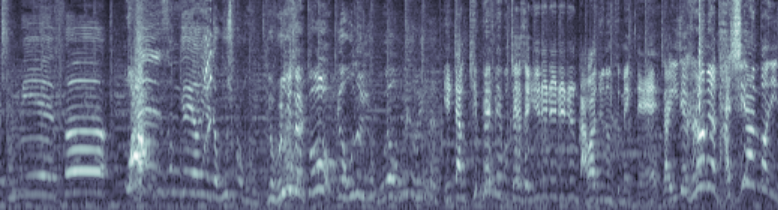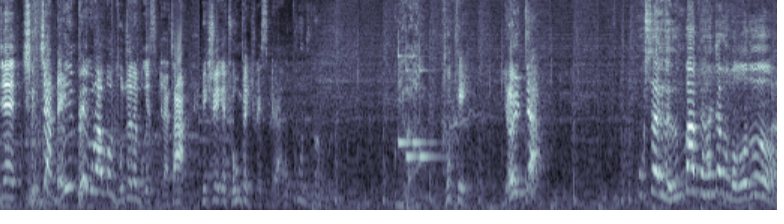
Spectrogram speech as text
중미에서 와! 한승규 형이 일단 50번 먹는 야 왜 이렇게 잘 떠? 야, 오늘 이거 뭐야? 오늘 왜 이렇게 일단 킴팬배부터 해서 유르르르르 나와주는 금액대. 자 이제 그러면 다시 한번 이제 진짜 메인팩으로 한번 도전해 보겠습니다. 자 믹슈에게 좋은 팩 주겠습니다. 어떤 건 주는 거지? 토티 10장 혹시나 여기서 은바페 한 장을 먹어도 아.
